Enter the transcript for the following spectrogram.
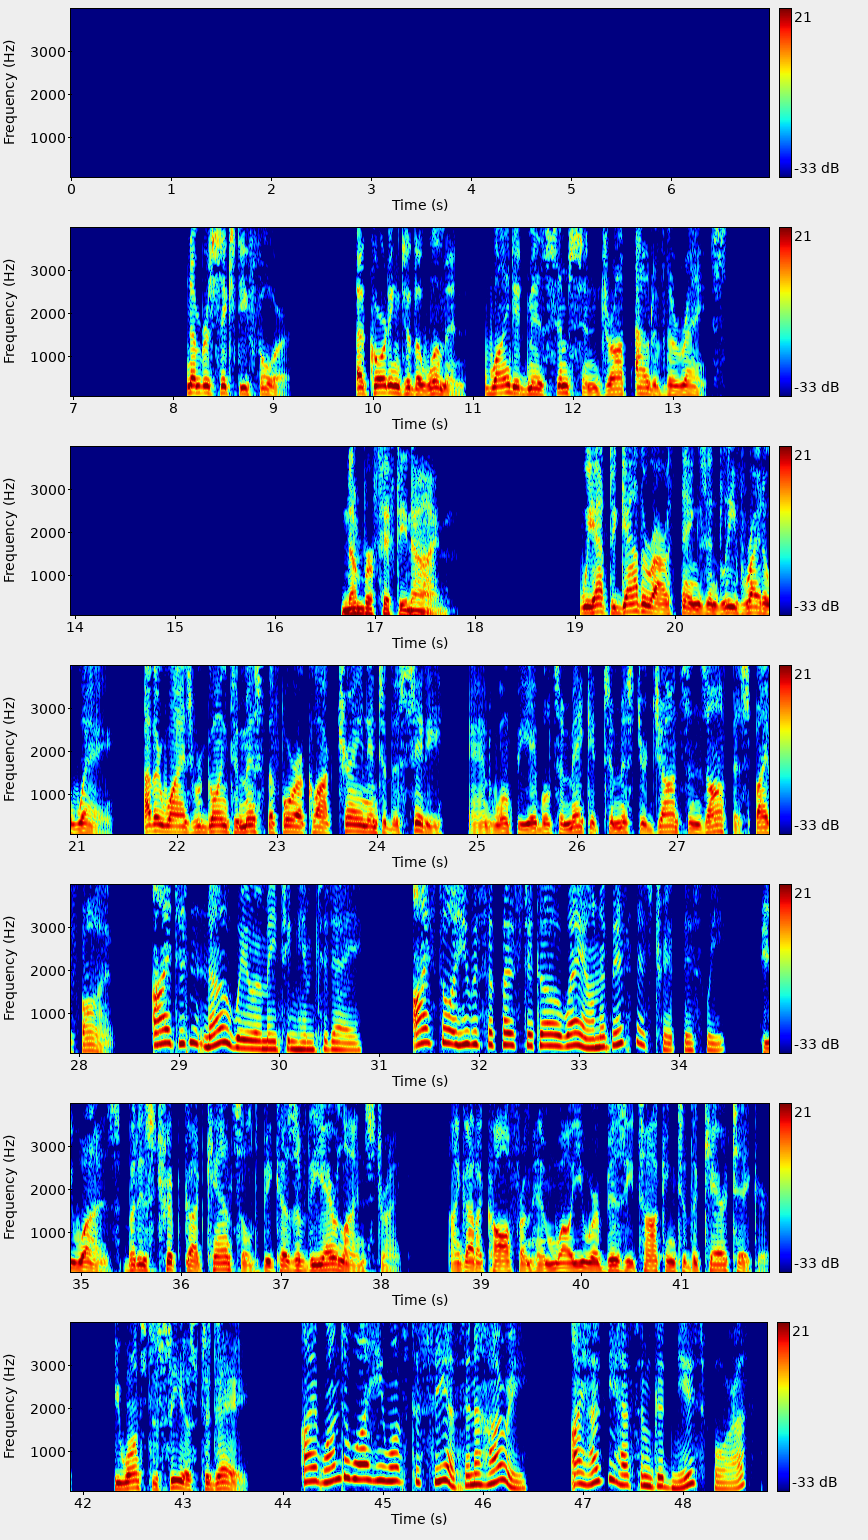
Number 64. According to the woman, why did Ms. Simpson drop out of the race? Number 59. We have to gather our things and leave right away. Otherwise, we're going to miss the 4 o'clock train into the city and won't be able to make it to Mr. Johnson's office by 5. I didn't know we were meeting him today. I thought he was supposed to go away on a business trip this week. He was, but his trip got cancelled because of the airline strike. I got a call from him while you were busy talking to the caretaker. He wants to see us today. I wonder why he wants to see us in a hurry. I hope he has some good news for us.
